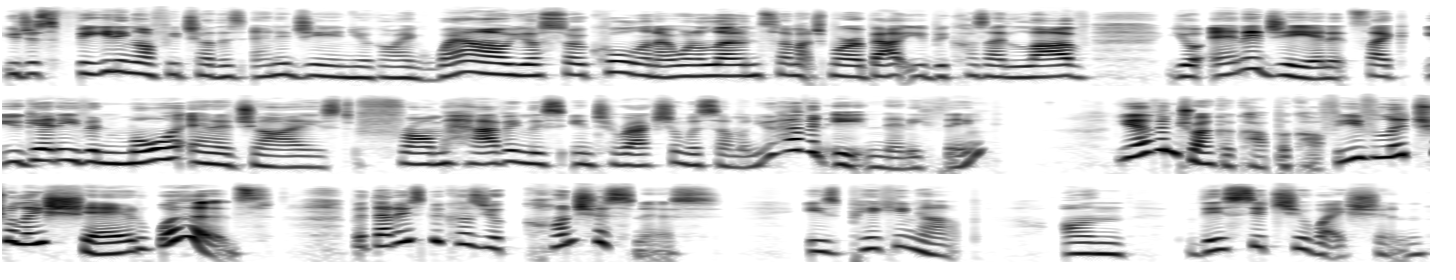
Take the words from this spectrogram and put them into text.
you're just feeding off each other's energy and you're going, wow, you're so cool. And I want to learn so much more about you because I love your energy. And it's like you get even more energized from having this interaction with someone. You haven't eaten anything. You haven't drunk a cup of coffee, you've literally shared words. But that is because your consciousness is picking up on this situation,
